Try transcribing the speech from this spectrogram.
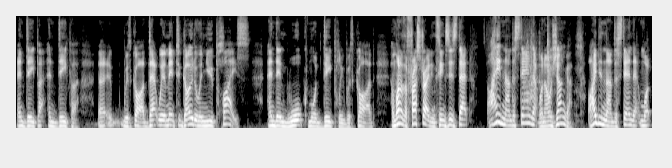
and deeper and deeper uh, with God. That we're meant to go to a new place and then walk more deeply with God. And one of the frustrating things is that I didn't understand that when I was younger. I didn't understand that. And what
